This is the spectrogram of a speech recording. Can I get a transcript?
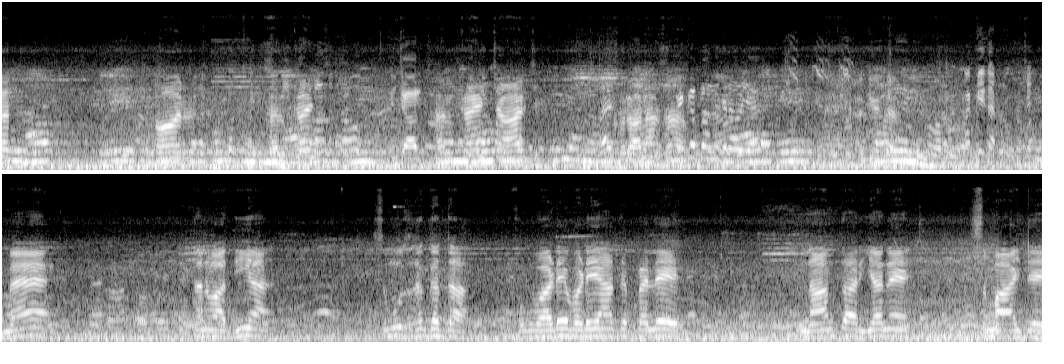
ਸੰਗਤ ਔਰ ਹਲਕਾ ਇੰਚਾਰਜ। ਹਲਕਾ ਇੰਚਾਰਜ ਖੁਰਾਣਾ ਸਾਹਿਬ। ਅੱਗੇ ਕਰ ਅੱਗੇ ਕਰ ਲਓ ਮੈਂ ਧੰਨਵਾਦੀ ਹਾਂ ਸਮੂਹ ਸੰਗਤ ਦਾ। ਫਗਵਾੜੇ ਵੜੇ ਹਾਂ ਤੇ ਪਹਿਲੇ ਨਾਮਧਾਰੀਆਂ ਨੇ ਸਮਾਜ ਦੇ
